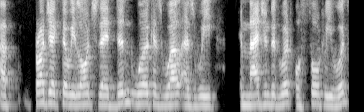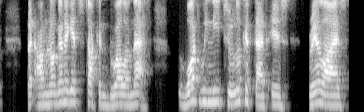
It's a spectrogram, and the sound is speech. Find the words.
uh, project that we launched there didn't work as well as we imagined it would or thought we would. But I'm not going to get stuck and dwell on that. What we need to look at that is realize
